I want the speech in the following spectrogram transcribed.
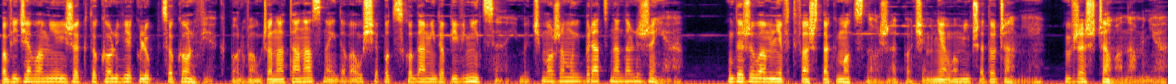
Powiedziałam jej, że ktokolwiek lub cokolwiek porwał Jonathana znajdował się pod schodami do piwnicy i być może mój brat nadal żyje. Uderzyła mnie w twarz tak mocno, że pociemniało mi przed oczami. Wrzeszczała na mnie.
